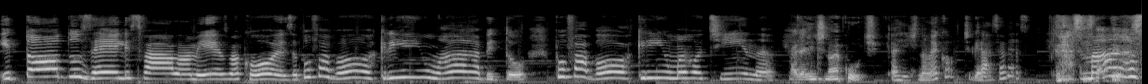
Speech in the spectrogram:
e todos eles falam a mesma coisa. Por favor, criem um hábito. Por favor, criem uma rotina. Mas a gente não é coach. A gente não é coach, graças a Deus. Graças Mas... a Deus.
